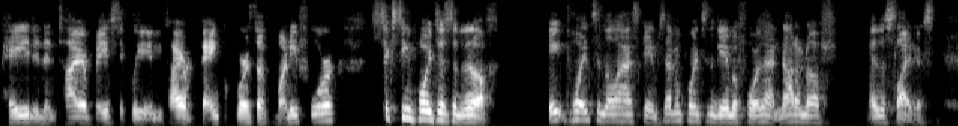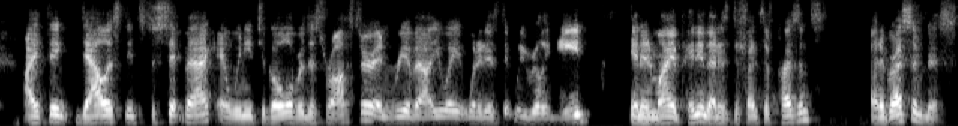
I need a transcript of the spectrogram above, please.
paid an entire, basically an entire bank worth of money for, 16 points isn't enough. Eight points in the last game, seven points in the game before that, not enough in the slightest. I think Dallas needs to sit back and we need to go over this roster and reevaluate what it is that we really need. And in my opinion, that is defensive presence and aggressiveness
